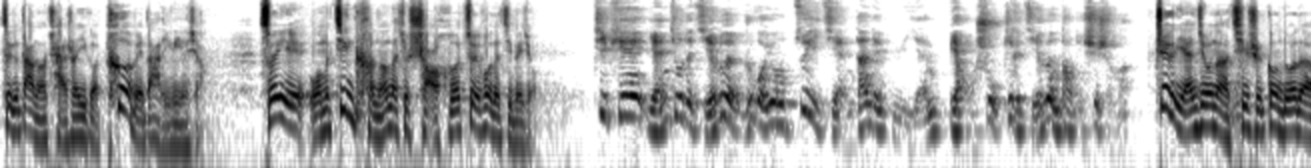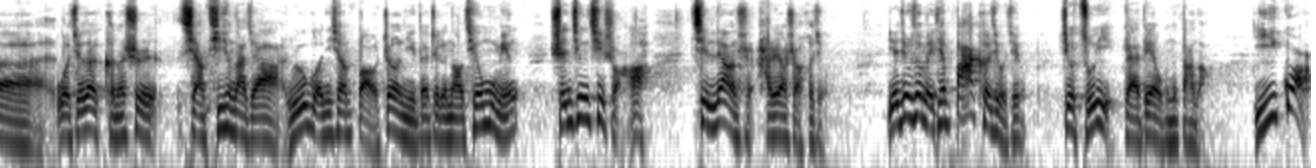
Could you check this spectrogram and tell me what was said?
这个大脑产生一个特别大的一个影响，所以我们尽可能的去少喝最后的几杯酒。这篇研究的结论，如果用最简单的语言表述，这个结论到底是什么？这个研究呢，其实更多的，我觉得可能是想提醒大家啊，如果你想保证你的这个脑清目明。神清气爽啊，尽量是还是要少喝酒，也就是说每天八克酒精就足以改变我们的大脑。一罐儿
